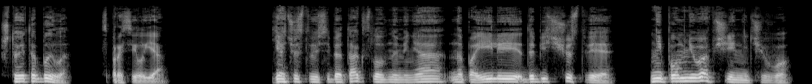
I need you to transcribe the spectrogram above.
«Что это было?» — спросил я. «Я чувствую себя так, словно меня напоили до бесчувствия. Не помню вообще ничего».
